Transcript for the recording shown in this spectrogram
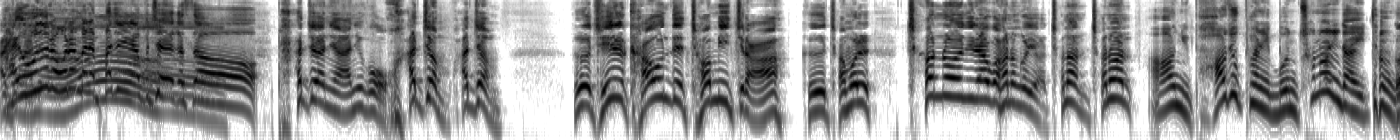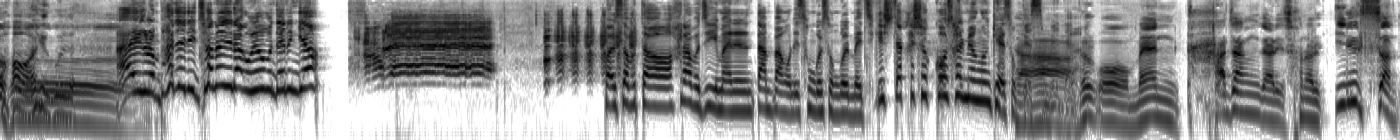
아유 오늘은. 오랜만에 파전이나 붙여야겠어. 파전이 아니고 화점 화점 그 제일 가운데 점이 있지라 그 점을 천 원이라고 하는 거예요 천 원 천 원 아니 바둑판에 뭔천 원이 다 있단 거. 어허. 아이고. 아이 그럼 파전이 천 원이라고 외우면 되는겨? 벌써부터 할아버지 이마에는 땀방울이 송글송글 맺히기 시작하셨고 설명은 자 계속됐습니다. 그리고 맨 가장자리 선을 일선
